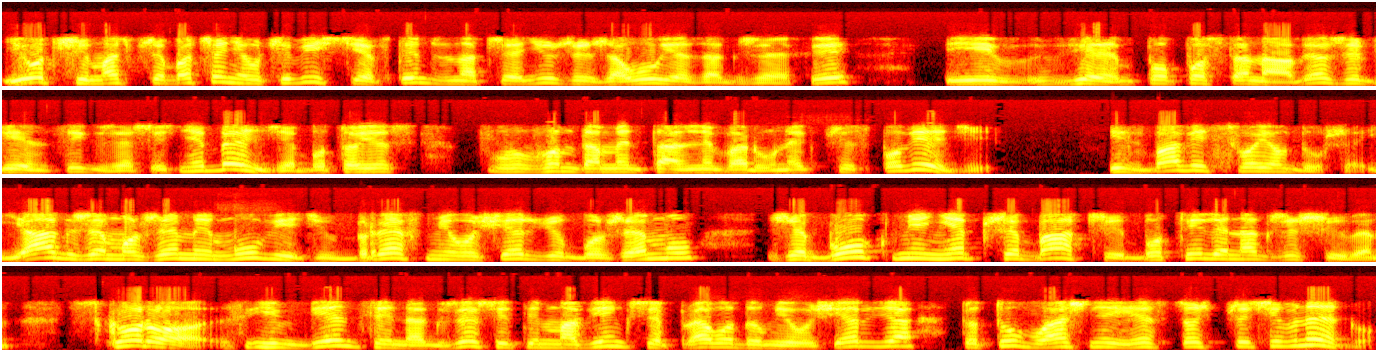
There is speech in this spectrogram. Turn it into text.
i otrzymać przebaczenie. Oczywiście w tym znaczeniu, że żałuje za grzechy i postanawia, że więcej grzeszyć nie będzie, bo to jest fundamentalny warunek przy spowiedzi i zbawić swoją duszę. Jakże możemy mówić wbrew miłosierdziu Bożemu, że Bóg mnie nie przebaczy, bo tyle nagrzeszyłem. Skoro im więcej nagrzeszy, tym ma większe prawo do miłosierdzia, to tu właśnie jest coś przeciwnego.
